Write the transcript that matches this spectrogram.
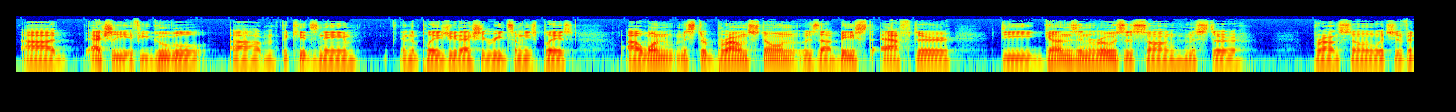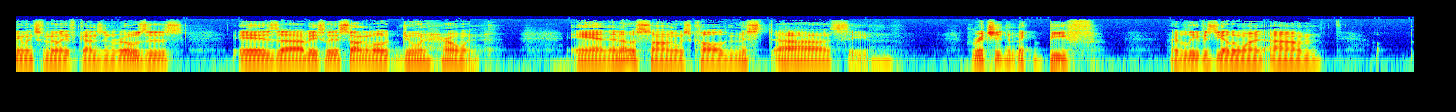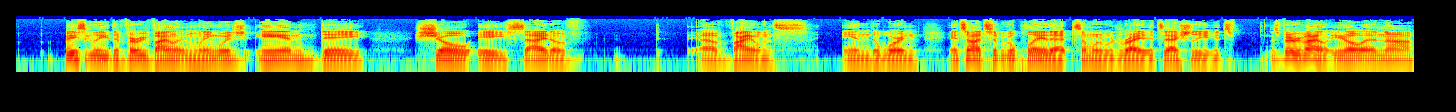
uh, actually if you Google um, the kid's name and the plays, you could actually read some of these plays. Uh, one Mr. Brownstone was uh, based after the Guns N' Roses song Mr. Brownstone, which if anyone's familiar with Guns N' Roses, is uh, basically a song about doing heroin. And another song was called Mr. Uh, let's see, Richard McBeef. I believe is the other one. Um, basically, they're very violent in language, and they show a side of uh, violence in the word. And it's not a typical play that someone would write. It's actually it's it's very violent, you know, and uh,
